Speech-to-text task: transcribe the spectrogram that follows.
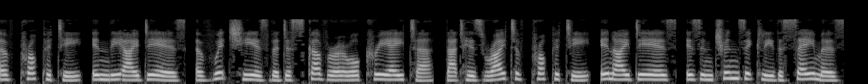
of property, in the ideas, of which he is the discoverer or creator, that his right of property, in ideas, is intrinsically the same as,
